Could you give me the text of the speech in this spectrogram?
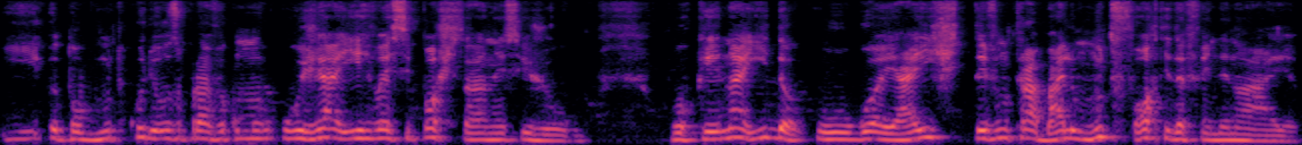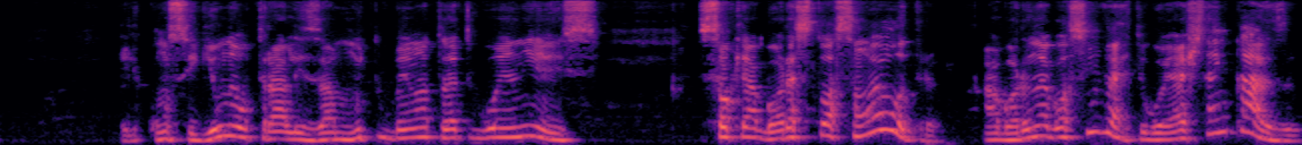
e eu estou muito curioso para ver como o Jair vai se postar nesse jogo. Porque na ida, o Goiás teve um trabalho muito forte defendendo a área. Ele conseguiu neutralizar muito bem o Atlético Goianiense. Só que agora a situação é outra. Agora o negócio inverte. O Goiás está em casa.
